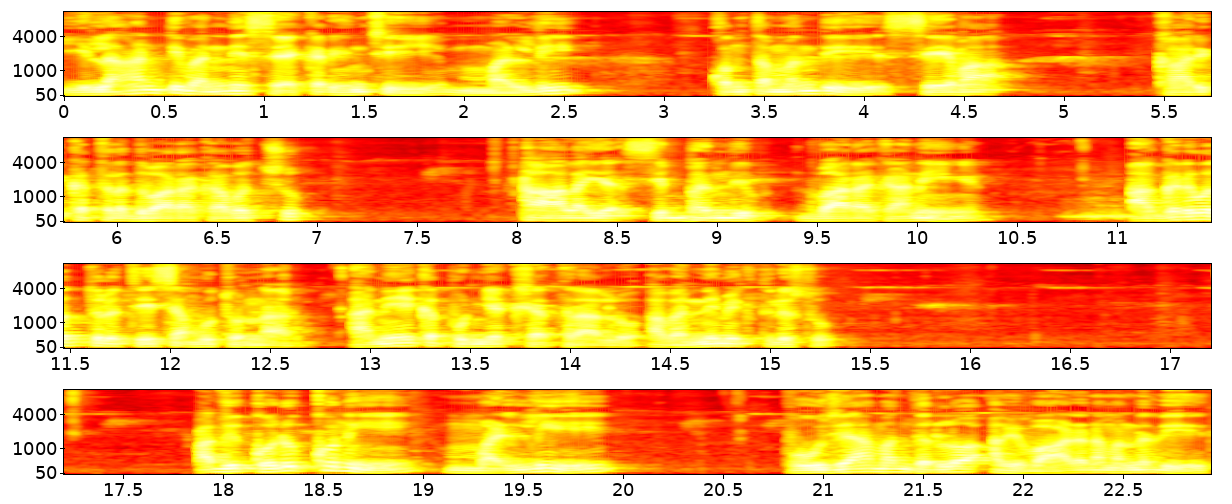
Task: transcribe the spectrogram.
ఇలాంటివన్నీ సేకరించి మళ్ళీ కొంతమంది సేవా కార్యకర్తల ద్వారా కావచ్చు ఆలయ సిబ్బంది ద్వారా కానీ అగరవత్తులు చేసి అమ్ముతున్నారు. అనేక పుణ్యక్షేత్రాలు అవన్నీ మీకు తెలుసు. అవి కొనుక్కొని మళ్ళీ పూజా మందిర్లో అవి వాడడం అన్నది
